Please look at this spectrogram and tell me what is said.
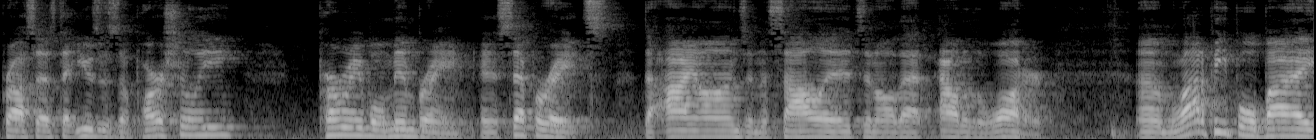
process that uses a partially permeable membrane and it separates the ions and the solids and all that out of the water. Um, a lot of people buy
